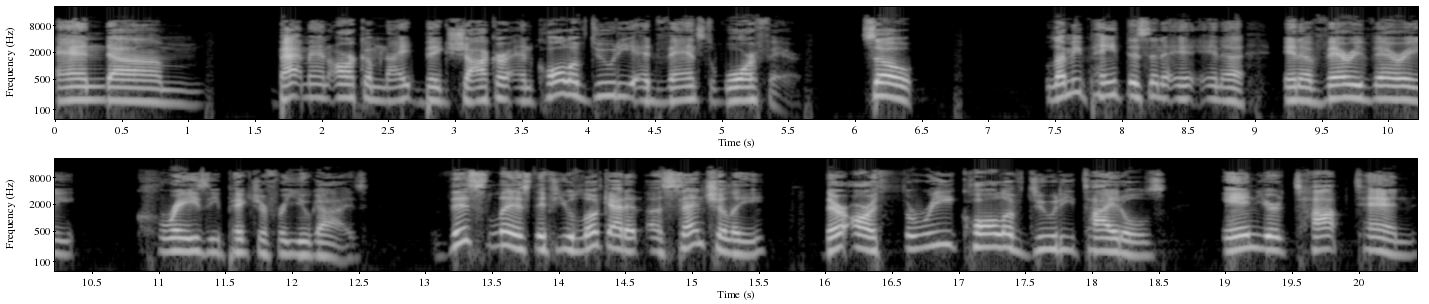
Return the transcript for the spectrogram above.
and um, Batman Arkham Knight, big shocker, and Call of Duty Advanced Warfare. So let me paint this in a, in a in a very very crazy picture for you guys. This list, if you look at it, essentially there are three Call of Duty titles in your top ten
